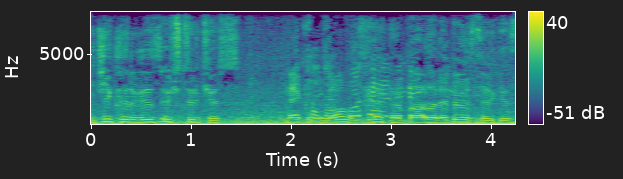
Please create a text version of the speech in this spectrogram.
İki Kırgız, üç Türküz. Ne kırgız oğlum? Pardon hepimiz Türküz.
